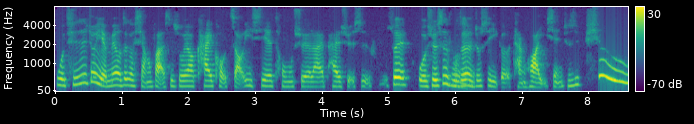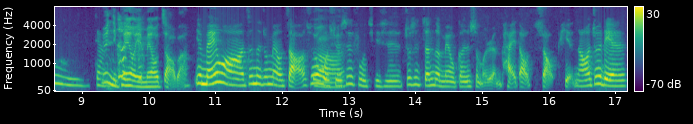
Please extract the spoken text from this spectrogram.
我其实就也没有这个想法，是说要开口找一些同学来拍学士服，所以我学士服真的就是一个昙花一现，嗯、就是咻这样。因为你朋友也没有找吧？也没有啊，真的就没有找，所以我学士服其实就是真的没有跟什么人拍到照片，然后就连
